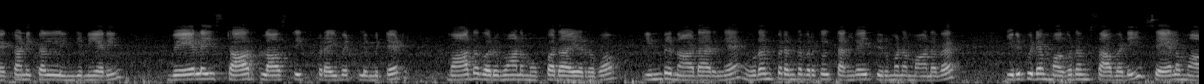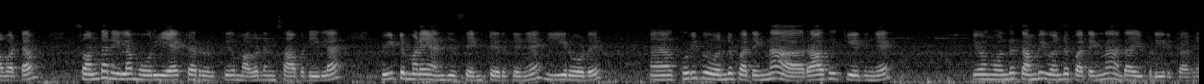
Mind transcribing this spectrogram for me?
மெக்கானிக்கல் இன்ஜினியரிங் வேலை ஸ்டார் பிளாஸ்டிக் ப்ரைவேட் லிமிடெட். மாத வருமானம் முப்பதாயிரம் ரூபா இந்து நாடாருங்க. உடன் பிறந்தவர்கள் தங்கை திருமணமானவர். இருப்பிடம் மகுடம் சாவடி சேலம் மாவட்டம். சொந்த நிலம் ஒரு ஏக்கர் இருக்குது மகடன் சாவடியில். வீட்டுமனை அஞ்சு சென்ட் இருக்குதுங்க ஈரோடு. குறிப்பு வந்து பார்த்திங்கன்னா ராகு கேதுங்க. இவங்க வந்து தம்பி வந்து பார்த்திங்கன்னா அதான் இப்படி இருக்காங்க.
